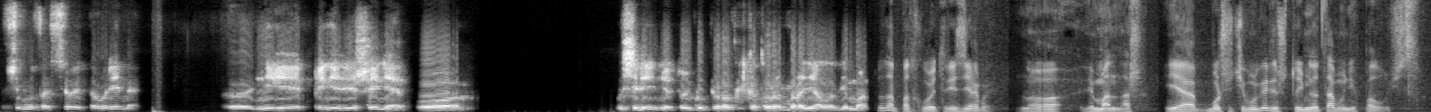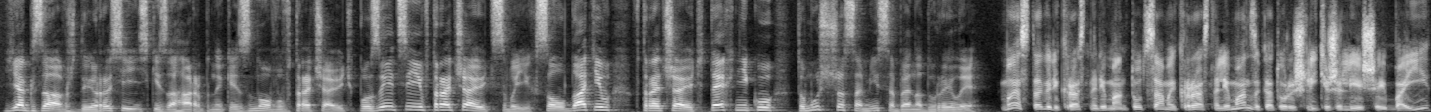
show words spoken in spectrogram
Почему за все это время э, не приняли решение по усилению той группировки, которая обороняла Лиман? Туда подходят резервы, но Лиман наш. Я больше чем уверен, что именно там у них получится. Як завжди, російські загарбники знову втрачають позиції, втрачають своїх солдатів, втрачають техніку, тому що самі себе надурили Мы оставили Красный Лиман. Тот самый Красный Лиман, за который шли тяжелейшие бои.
